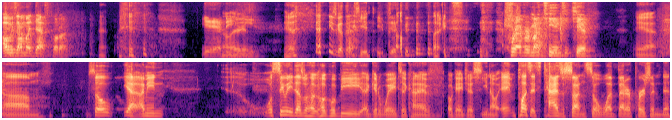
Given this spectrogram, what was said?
Oh, he's on my desk. Hold on. Yeah, Oh, there he baby. yeah, he's got the TNT belt. Nice. Forever my TNT chip. Yeah. Um. So yeah, I mean, we'll see what he does with Hook. Hook would be a good way to kind of okay, just you know. And plus, it's Taz's son, so what better person than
